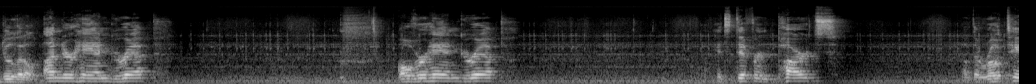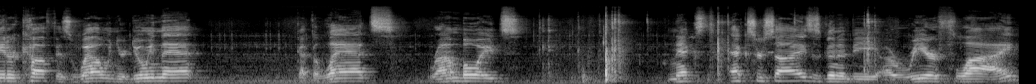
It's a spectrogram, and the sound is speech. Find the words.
Do a little underhand grip, overhand grip. It's different parts of the rotator cuff as well when you're doing that. Got the lats, rhomboids. Next exercise is going to be a rear fly.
